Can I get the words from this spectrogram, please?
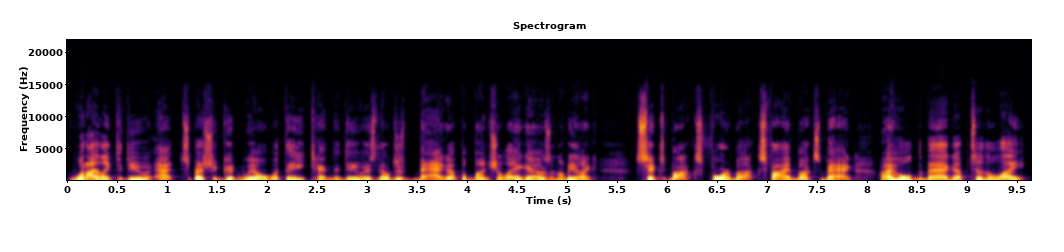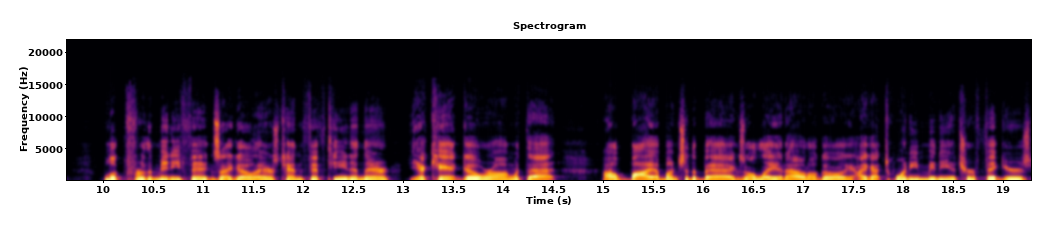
What I like to do at especially Goodwill, what they tend to do is they'll just bag up a bunch of Legos and they'll be like six bucks, four bucks, five bucks bag. I hold the bag up to the light, look for the minifigs. I go, there's 10, 15 in there. You can't go wrong with that. I'll buy a bunch of the bags. I'll lay it out. I'll go, I got 20 miniature figures.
